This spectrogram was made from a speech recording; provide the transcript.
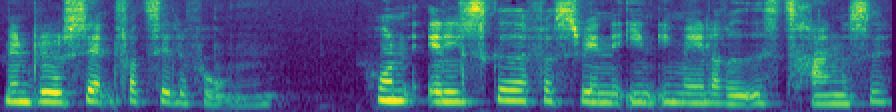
men blev sendt fra telefonen. Hun elskede at forsvinde ind i maleriets trance,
